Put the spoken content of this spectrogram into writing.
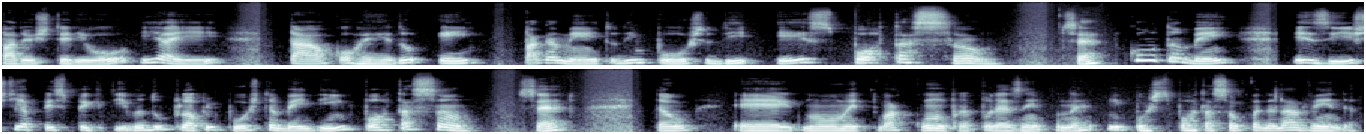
para o exterior e aí está ocorrendo em pagamento de imposto de exportação, certo? Como também existe a perspectiva do próprio imposto também de importação, certo? Então, é, no momento de uma compra, por exemplo, né? Imposto de exportação quando é na venda.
